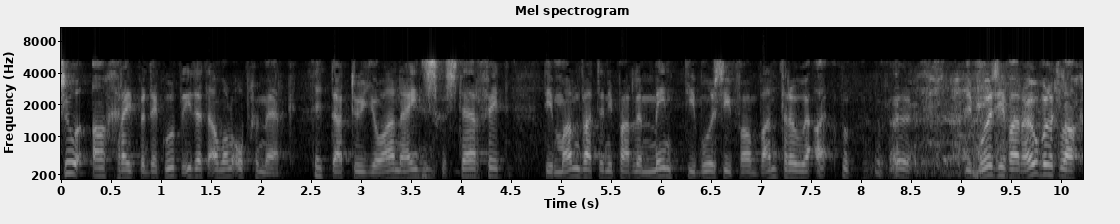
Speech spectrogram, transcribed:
so aangrypend. Ek hoop u dit almal opgemerk dat toe Johan Heinz gesterf het, die man wat in die parlement die mosie van wantroue uh, die mosie van roubeklag,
